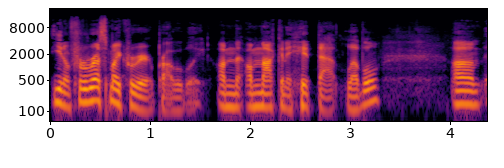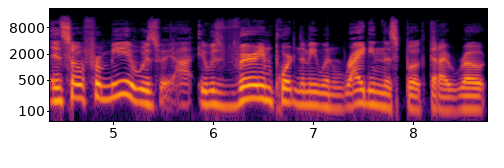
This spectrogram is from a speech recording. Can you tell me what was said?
you know, for the rest of my career probably I'm I'm not gonna hit that level. Um, and so for me, it was uh, it was very important to me when writing this book that I wrote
